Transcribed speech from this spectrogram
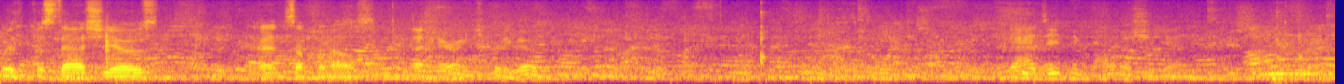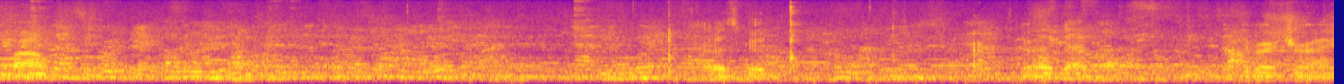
with pistachios and something else. That herring's pretty good. Dad's eating the garnish again. Wow. That is good. Give her a try.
